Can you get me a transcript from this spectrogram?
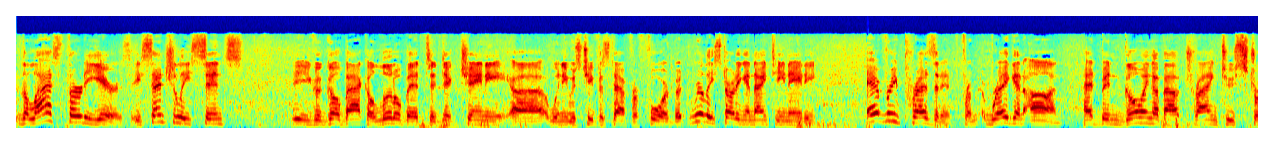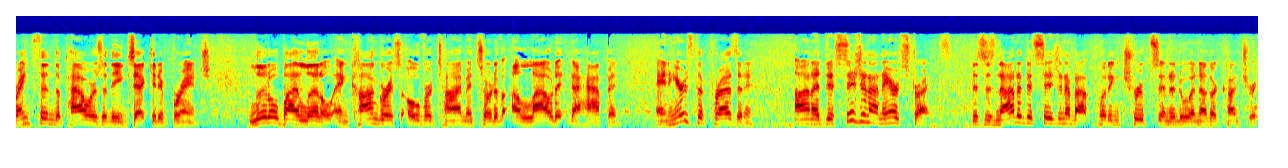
the last 30 years, essentially since you could go back a little bit to Dick Cheney uh, when he was chief of staff for Ford, but really starting in 1980, every president from Reagan on had been going about trying to strengthen the powers of the executive branch, little by little, and Congress over time had sort of allowed it to happen. And here's the president on a decision on airstrikes. This is not a decision about putting troops into another country.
